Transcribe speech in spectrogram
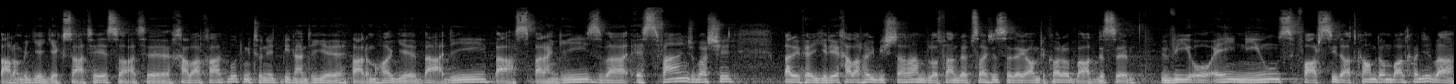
برنامه یک ساعته ساعت خبر خواهد بود می‌تونید بیننده برنامه های بعدی بحث برانگیز و اسفنج باشید. برای پیگیری خبرهای بیشتر هم لطفا وبسایت صدای آمریکا رو با آدرس voanewsfarsi.com دنبال کنید و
